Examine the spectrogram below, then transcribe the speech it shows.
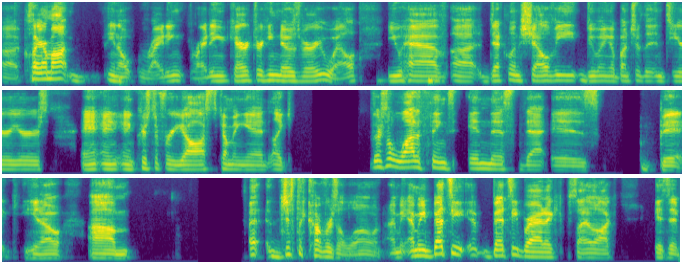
uh, Claremont, you know, writing writing a character he knows very well. You have uh, Declan Shalvey doing a bunch of the interiors, and, and, and Christopher Yost coming in. Like, there's a lot of things in this that is big. You know, um, just the covers alone. I mean, I mean Betsy Betsy Braddock Psylocke is a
